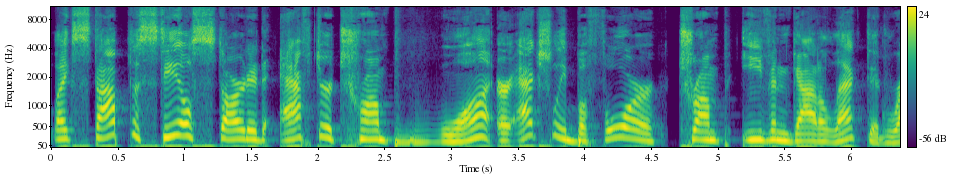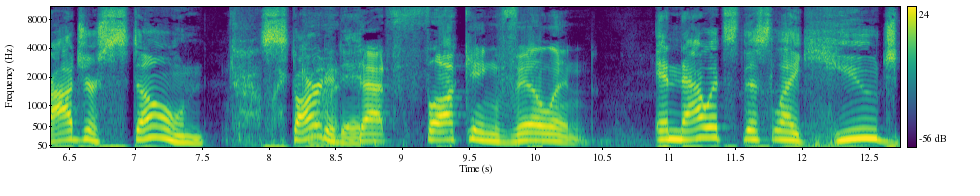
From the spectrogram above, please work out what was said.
Like stop the steal started after Trump won or actually before Trump even got elected. Roger Stone oh started it That fucking villain. and now it's this like huge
